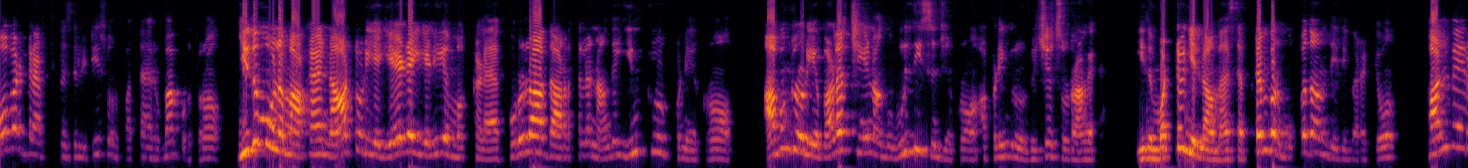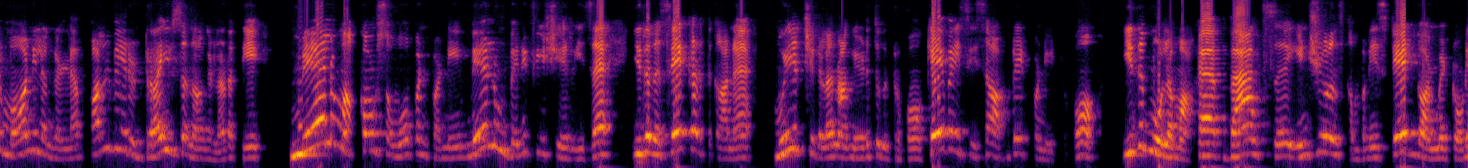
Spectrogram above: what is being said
ஓவர் டிராஃப்ட் ஃபெசிலிட்டிஸ் ஒரு பத்தாயிரம் ரூபாய் கொடுக்குறோம். இது மூலமாக நாட்டுடைய ஏழை எளிய மக்களை பொருளாதாரத்துல நாங்க இன்க்ளூட் பண்ணிருக்கிறோம் அவங்களுடைய வளர்ச்சியை நாங்க உறுதி செஞ்சிருக்கிறோம் அப்படிங்கிற ஒரு விஷயம் சொல்றாங்க. இது மட்டும் இல்லாம செப்டம்பர் முப்பதாம் தேதி வரைக்கும் பல்வேறு மாநிலங்கள்ல பல்வேறு டிரைவ்ஸ நாங்க நடத்தி மேலும் அக்கவுண்ட்ஸ் ஓபன் பண்ணி மேலும் பெனிஃபிஷியரிஸ இதுல சேர்க்கறதுக்கான முயற்சிகளை நாங்க எடுத்துக்கிட்டு இருக்கோம். கேவைசிஸ அப்டேட் பண்ணிட்டு இருக்கோம். இது மூலமாக பேங்க்ஸ் இன்சூரன்ஸ் கம்பெனி ஸ்டேட் கவர்மெண்டோட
